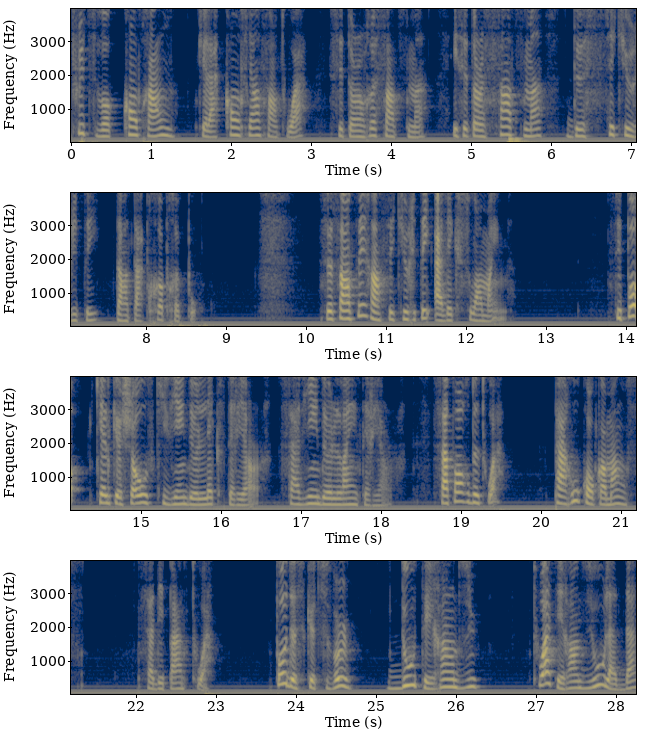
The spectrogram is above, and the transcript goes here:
plus tu vas comprendre que la confiance en toi, c'est un ressentiment et c'est un sentiment de sécurité dans ta propre peau. Se sentir en sécurité avec soi-même. c'est pas quelque chose qui vient de l'extérieur, ça vient de l'intérieur. Ça part de toi. Par où qu'on commence? Ça dépend de toi. Pas de ce que tu veux, d'où t'es rendu. Toi, t'es rendu où là-dedans?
